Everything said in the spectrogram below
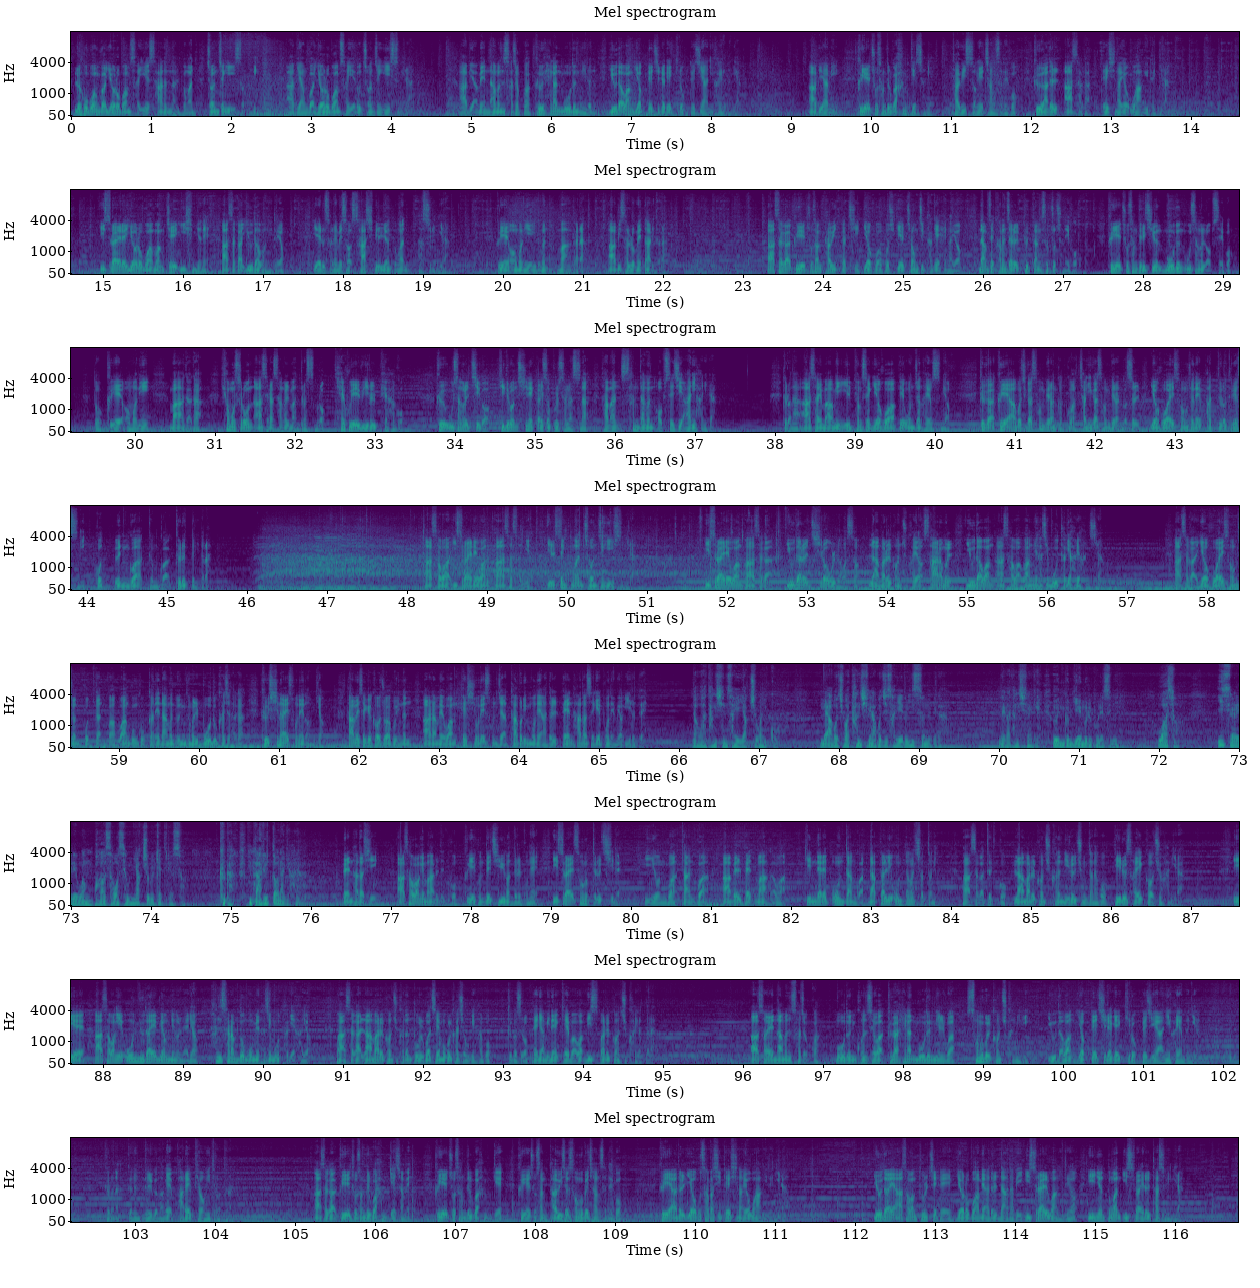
르호보암과 여로보암 사이에 사는 날 동안 전쟁이 있었더니 아비암과 여로보암 사이에도 전쟁이 있습니다. 아비암의 남은 사적과 그 행한 모든 일은 유다 왕 역대 지략에 기록되지 아니하였느냐. 아비암이 그의 조상들과 함께 자니 다윗성에 장사되고 그 아들 아사가 대신하여 왕이 되니라. 이스라엘의 여로보암 왕 제20년에 아사가 유다 왕이 되어 예루살렘에서 41년 동안 다스리니라. 그의 어머니의 이름은 마가라 아비살롬의 딸이더라. 아사가 그의 조상 다윗같이 여호와 보시기에 정직하게 행하여 남색하는 자를 그 땅에서 쫓아내고 그의 조상들이 지은 모든 우상을 없애고 또 그의 어머니 마아가가 혐오스러운 아세라상을 만들었으므로 태후의 위를 폐하고 그 우상을 찍어 기드론 시내가에서 불살랐으나 다만 산당은 없애지 아니하니라. 그러나 아사의 마음이 일평생 여호와 앞에 온전하였으며 그가 그의 아버지가 성별한 것과 자기가 성별한 것을 여호와의 성전에 받들어 드렸으니 곧 은과 금과 그릇들이더라. 아사와 이스라엘의 왕 바하사 사이에 일생 동안 전쟁이 있으니라 이스라엘의 왕 바하사가 유다를 치러 올라와서 라마를 건축하여 사람을 유다 왕 아사와 왕래하지 못하게 하려 한지라. 아사가 여호와의 성전 곳간과 왕궁 곳간에 남은 은금을 모두 가져다가 그 신하의 손에 넘겨 다메섹에 거주하고 있는 아람의 왕 헤시온의 손자 다브림몬의 아들 벤 하닷에게 보내며 이르되 나와 당신 사이에 약조가 있고 내 아버지와 당신의 아버지 사이에도 있었느니라. 내가 당신에게 은금 예물을 보냈으니 와서 이스라엘의 왕 바하사와 세운 약조를 깨뜨려서 그가 나를 떠나게 하라 벤 하닷이 아사 왕의 말을 듣고 그의 군대 지휘관들을 보내 이스라엘 성읍들을 치되 이온과 단과 아벨 벳 마가와 긴네렛 온 땅과 납달리 온 땅을 쳤더니 바사가 듣고 라마를 건축하는 일을 중단하고 디르사에 거주하니라. 이에 아사 왕이 온 유다의 명령을 내려 한 사람도 모면하지 못하게 하여 바사가 라마를 건축하던 돌과 제목을 가져오게 하고 그것으로 베냐민의 게바와 미스바를 건축하였더라. 아사의 남은 사적과 모든 권세와 그가 행한 모든 일과 성읍을 건축한 일이 유다 왕 역대 지략에 기록되지 아니하였느냐. 그러나 그는 늙음하게 발에 병이 들었더라 아사가 그의 조상들과 함께 잠에 그의 조상들과 함께 그의 조상 다윗의 성읍에 장사되고 그의 아들 여호사밧이 대신하여 왕이 되니라. 유다의 아사 왕 둘째 해에 여로보암의 아들 나답이 이스라엘 왕이 되어 2년 동안 이스라엘을 다스리니라.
